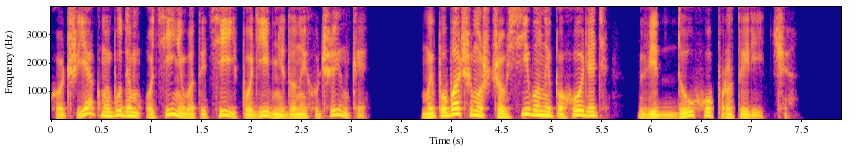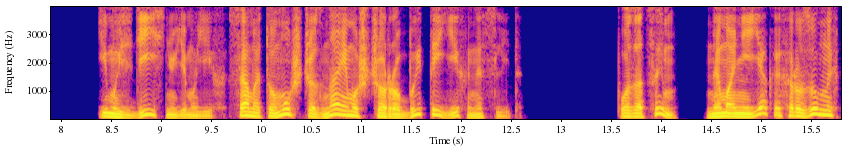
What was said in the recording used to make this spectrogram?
Хоч як ми будемо оцінювати ці й подібні до них учинки, ми побачимо, що всі вони походять від духу протиріччя. І ми здійснюємо їх саме тому, що знаємо, що робити їх не слід. Поза цим нема ніяких розумних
